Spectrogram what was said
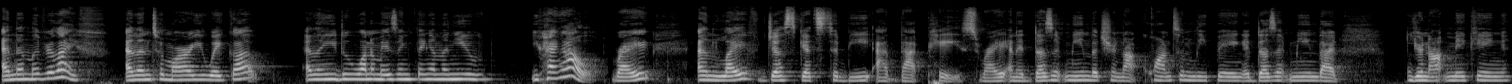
and then live your life. And then tomorrow you wake up and then you do one amazing thing and then you you hang out, right? And life just gets to be at that pace, right? And it doesn't mean that you're not quantum leaping. It doesn't mean that you're not making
